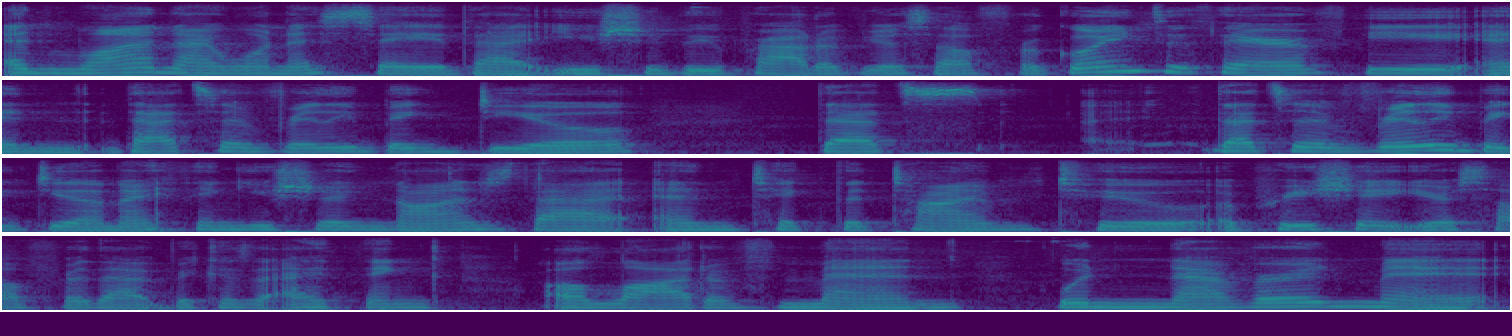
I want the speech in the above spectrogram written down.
and one, I want to say that you should be proud of yourself for going to therapy, and that's a really big deal. That's that's a really big deal, and I think you should acknowledge that and take the time to appreciate yourself for that because I think a lot of men would never admit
